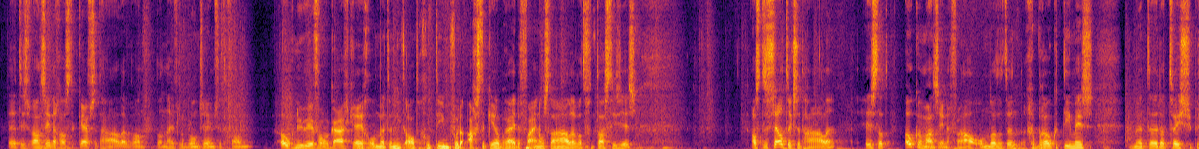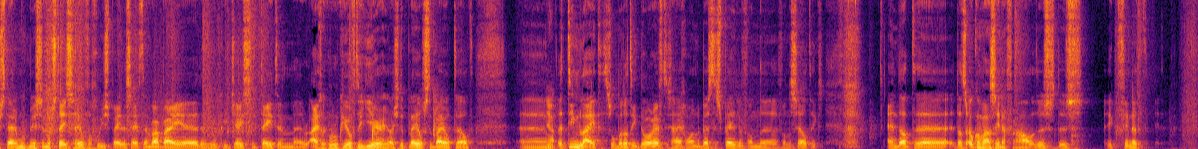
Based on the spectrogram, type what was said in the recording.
Het is waanzinnig als de Cavs het halen, want dan heeft LeBron James het gewoon ook nu weer voor elkaar gekregen om met een niet al te goed team voor de achtste keer op rij de finals te halen, wat fantastisch is. Als de Celtics het halen, is dat ook een waanzinnig verhaal, omdat het een gebroken team is met eh, dat twee supersterren moet missen, nog steeds heel veel goede spelers heeft en waarbij eh, de rookie Jason Tatum, eh, eigenlijk rookie of the year als je de playoffs erbij optelt, eh, Ja. het team leidt. Zonder dat hij het doorheeft, is hij gewoon de beste speler van de, van de Celtics. En dat, dat is ook een waanzinnig verhaal. Dus, dus ik vind het.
